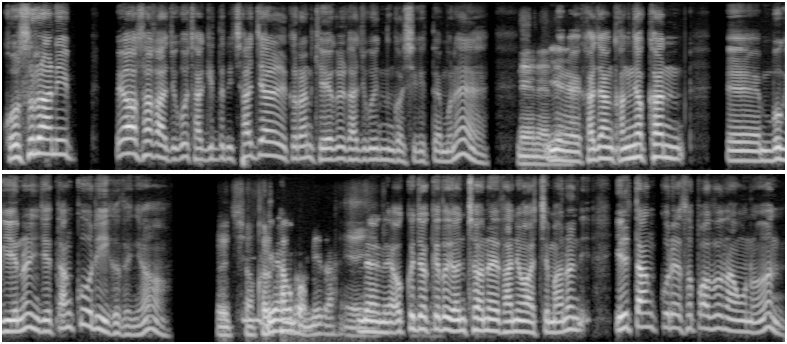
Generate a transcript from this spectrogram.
고스란히 빼앗아 가지고 자기들이 차지할 그런 계획을 가지고 있는 것이기 때문에. 예 가장 강력한 예 무기는 이제 땅굴이거든요. 그렇죠. 예 그렇다고 뭐 봅니다. 예예. 네네. 엊그저께도 연천에 다녀왔지만은 1 땅굴에서 뻗어나오는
